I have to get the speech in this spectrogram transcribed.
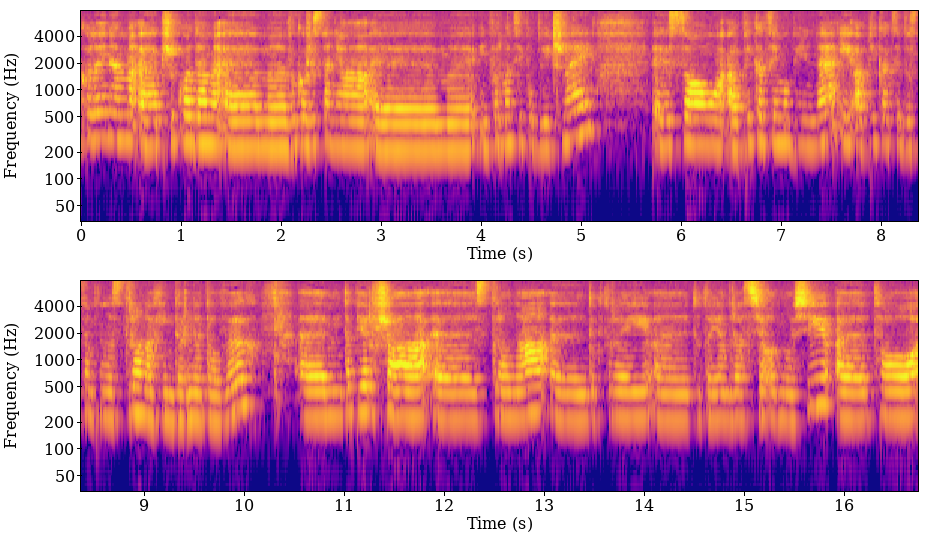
Kolejnym e, przykładem em, wykorzystania informacji publicznej e, są aplikacje mobilne i aplikacje dostępne na stronach internetowych. Ta pierwsza e, strona, do której tutaj Andras się odnosi, to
